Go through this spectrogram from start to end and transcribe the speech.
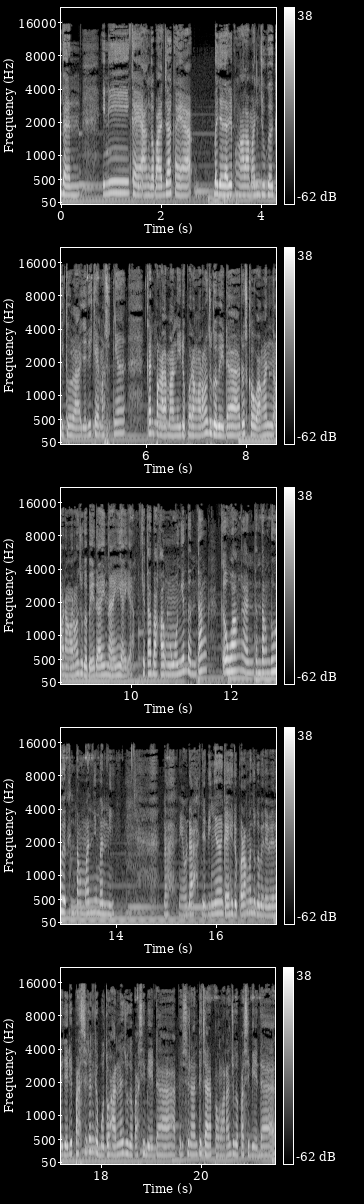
Dan ini kayak anggap aja kayak belajar dari pengalaman juga gitu lah jadi kayak maksudnya kan pengalaman hidup orang-orang juga beda terus keuangan orang-orang juga beda. Nah iya ya kita bakal ngomongin tentang keuangan tentang duit tentang money money. Nah ya udah jadinya kayak hidup orang kan juga beda-beda. Jadi pasti kan kebutuhannya juga pasti beda. Habis itu nanti cara pengeluaran juga pasti beda.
